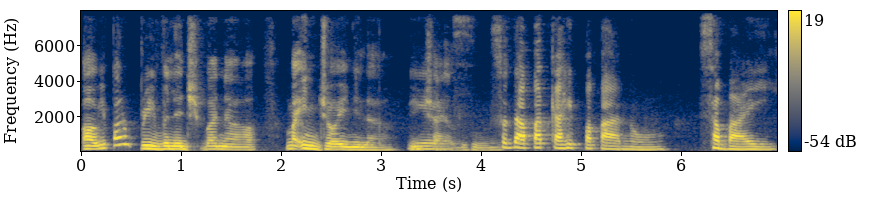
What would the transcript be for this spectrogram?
uh, yung parang privilege ba na ma-enjoy nila yung Yes. childhood. So, dapat kahit papano, sabay.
